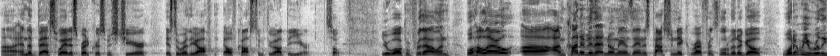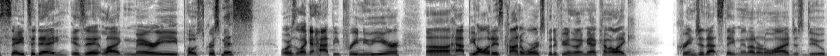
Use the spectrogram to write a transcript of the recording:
Uh, and the best way to spread Christmas cheer is to wear the elf costume throughout the year. So you're welcome for that one. Well, hello. Uh, I'm kind of in that no man's land, as Pastor Nick referenced a little bit ago. What do we really say today? Is it like Merry post Christmas? Or is it like a happy pre New Year? Uh, happy holidays kind of works, but if you're anything like me, I kind of like cringe at that statement. I don't know why, I just do.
